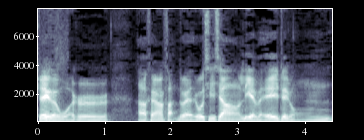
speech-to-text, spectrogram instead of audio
这个我是啊非常反对，尤其像列维这种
